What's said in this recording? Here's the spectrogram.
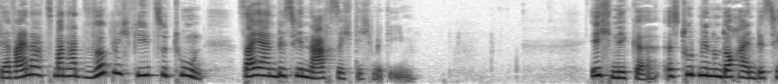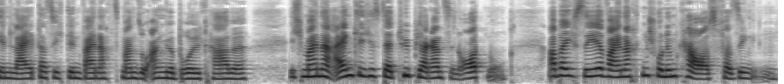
der Weihnachtsmann hat wirklich viel zu tun. Sei ein bisschen nachsichtig mit ihm. Ich nicke. Es tut mir nun doch ein bisschen leid, dass ich den Weihnachtsmann so angebrüllt habe. Ich meine, eigentlich ist der Typ ja ganz in Ordnung. Aber ich sehe Weihnachten schon im Chaos versinken.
